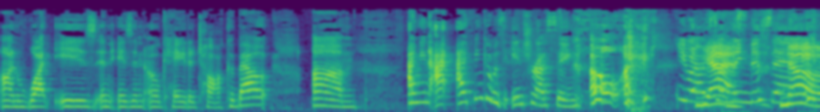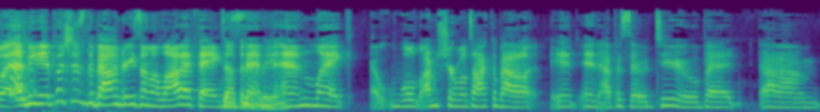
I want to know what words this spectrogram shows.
on what is and isn't okay to talk about. Um I mean, I, I think it was interesting. Oh, you have Yes. something to say? No, I mean it pushes the boundaries on a lot of things. Definitely. And, and like well, I'm sure we'll talk about it in episode two, but um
